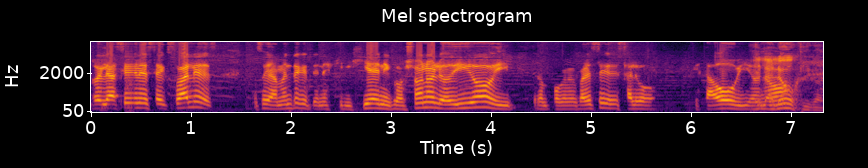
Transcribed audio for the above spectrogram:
relaciones sexuales, pues obviamente que tenés que ir higiénico. Yo no lo digo, y, pero porque me parece que es algo que está obvio. Es ¿no? la lógica.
